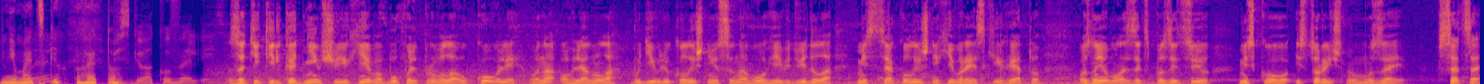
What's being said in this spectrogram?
в німецьких гетто. За ті кілька днів, що їх Єва Бухваль провела у Ковалі, вона оглянула будівлю колишньої синагоги, відвідала місця колишніх єврейських гетто, ознайомилась з експозицією міського історичного музею. Все це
